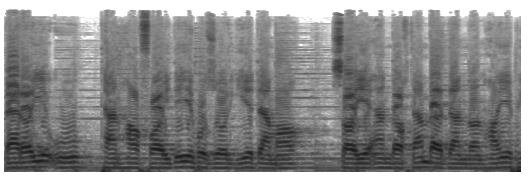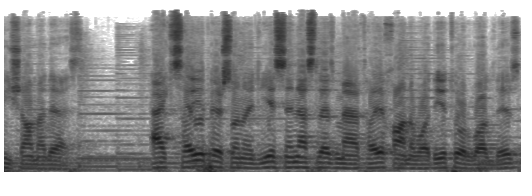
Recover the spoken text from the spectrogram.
برای او تنها فایده بزرگی دماغ سایه انداختن بر دندانهای پیش آمده است. عکس های پرسنلی سه نسل از مردهای خانواده توروالدز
